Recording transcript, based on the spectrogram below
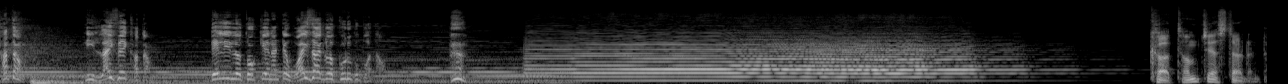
ఖతం! నీ లైఫే ఖతం. ఢిల్లీలో తొక్కేనంటే వైజాగ్లో కూరుకుపోతాం. కథం చేస్తాడంట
